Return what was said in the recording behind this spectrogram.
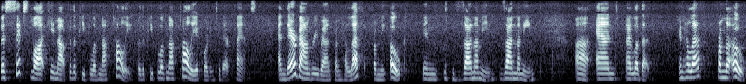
The sixth lot came out for the people of Naphtali, for the people of Naphtali according to their clans. And their boundary ran from Heleph, from the oak in Zaanannim, Zaanannim. Uh, and I love that. In Heleph, from the oak,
